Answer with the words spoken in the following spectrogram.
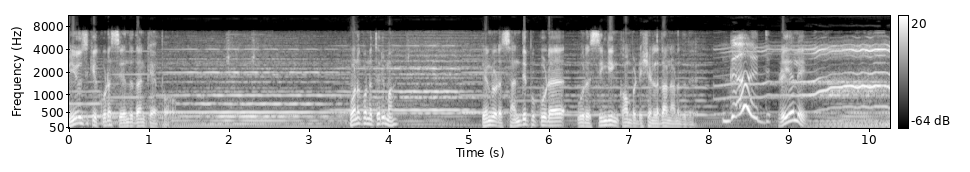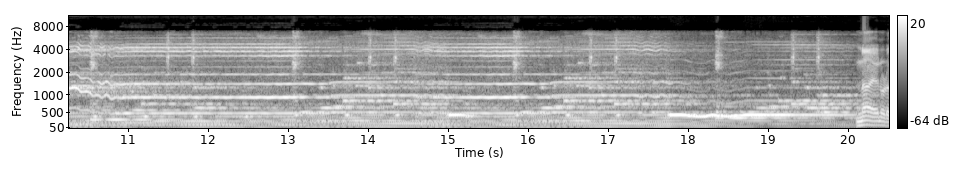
மியூசிக்கை கூட சேர்ந்து தான் கேட்போம். உனக்கு ஒண்ணு தெரியுமா? எங்களோட சந்திப்பு கூட ஒரு சிங்கிங் காம்படிஷன்ல தான் நடந்தது. குட் ரியலி நான் என்னோட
